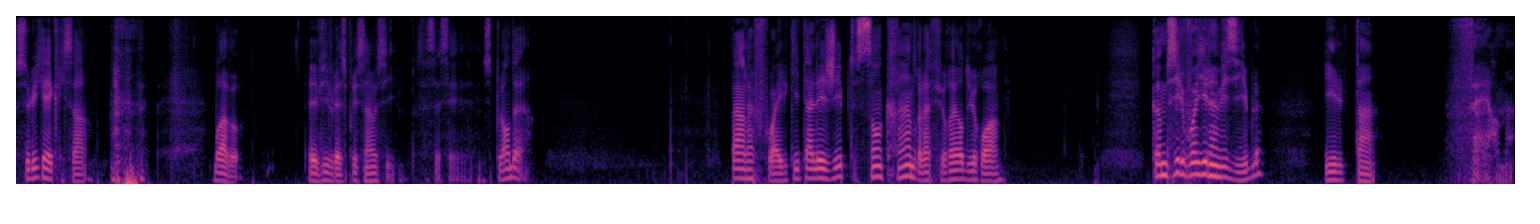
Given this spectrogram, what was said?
celui qui a écrit ça, bravo. Et vive l'Esprit Saint aussi. C'est une splendeur. Par la foi, il quitta l'Égypte sans craindre la fureur du roi. Comme s'il voyait l'invisible, il tint ferme.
